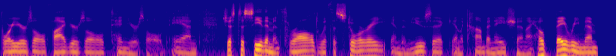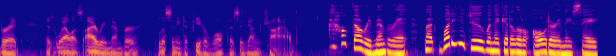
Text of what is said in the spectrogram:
four years old, five years old, 10 years old. And just to see them enthralled with the story and the music and the combination, I hope they remember it as well as I remember listening to Peter Wolf as a young child. I hope they'll remember it, but what do you do when they get a little older and they say,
